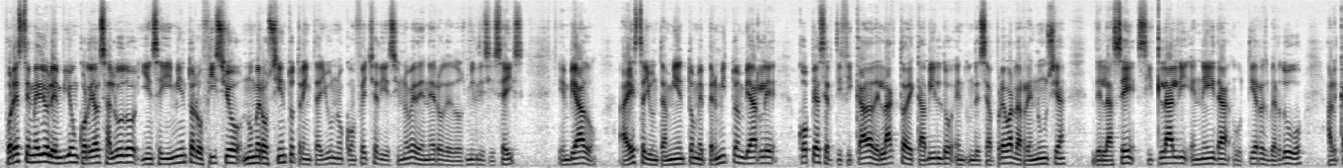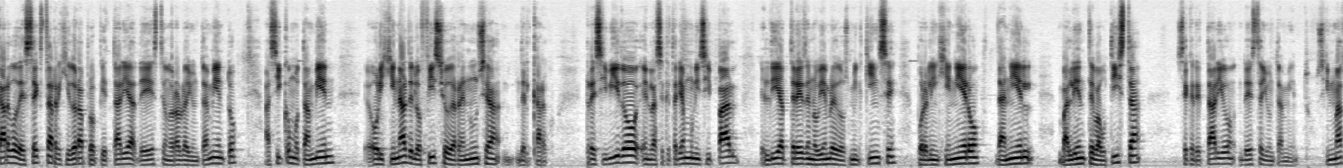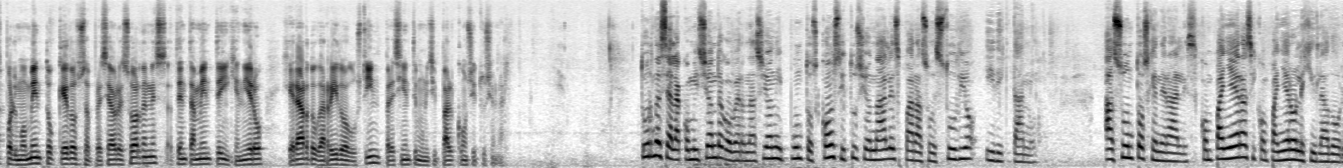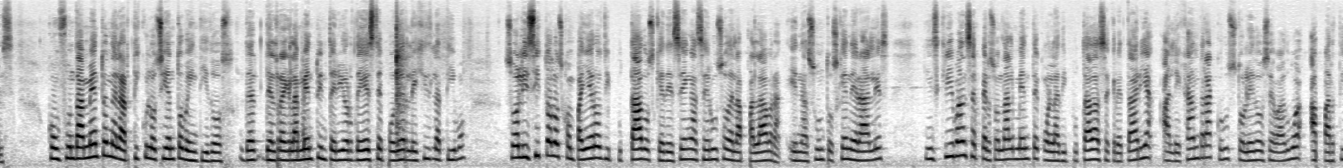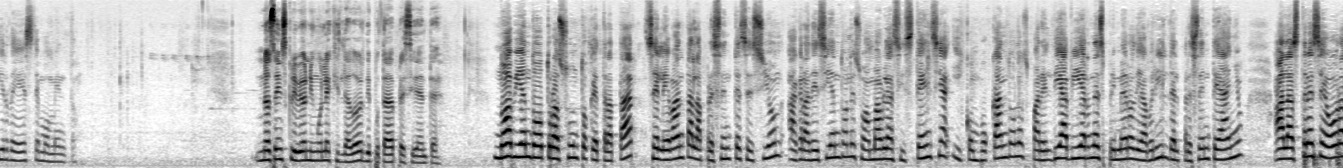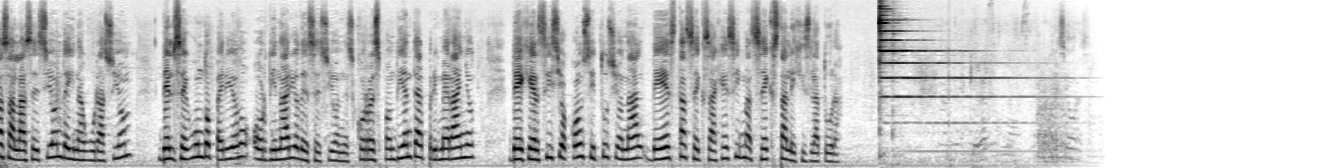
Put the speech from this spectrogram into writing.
Por este medio le envío un cordial saludo y en seguimiento al oficio número 131 con fecha 19 de enero de 2016, enviado a este ayuntamiento, me permito enviarle copia certificada del acta de cabildo en donde se aprueba la renuncia de la C. Citlali Eneida Gutiérrez Verdugo al cargo de sexta regidora propietaria de este honorable ayuntamiento, así como también original del oficio de renuncia del cargo recibido en la Secretaría Municipal el día 3 de noviembre de 2015 por el ingeniero Daniel Valiente Bautista, secretario de este ayuntamiento. Sin más por el momento, quedo sus apreciables órdenes. Atentamente, ingeniero Gerardo Garrido Agustín, presidente municipal constitucional. Túrnese a la Comisión de Gobernación y Puntos Constitucionales para su estudio y dictamen. Asuntos generales. Compañeras y compañeros legisladores. Con fundamento en el artículo 122 del reglamento interior de este Poder Legislativo, Solicito a los compañeros diputados que deseen hacer uso de la palabra en asuntos generales, inscríbanse personalmente con la diputada secretaria Alejandra Cruz Toledo Cebadúa a partir de este momento. No se inscribió ningún legislador, diputada presidenta. No habiendo otro asunto que tratar, se levanta la presente sesión agradeciéndoles su amable asistencia y convocándolos para el día viernes primero de abril del presente año a las 13 horas a la sesión de inauguración del segundo periodo ordinario de sesiones, correspondiente al primer año de ejercicio constitucional de esta sexagésima sexta legislatura.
